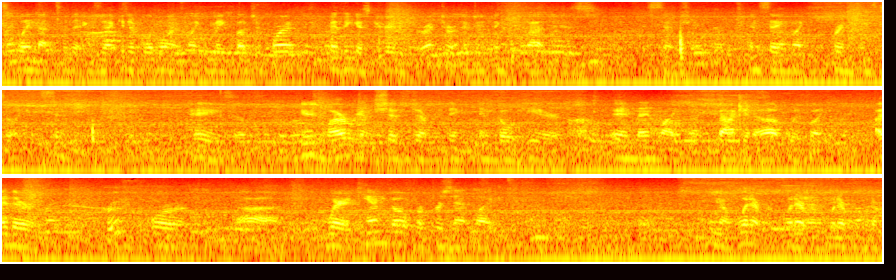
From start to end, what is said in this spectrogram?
explain that to the executive level and like make budget for it. But I think as creative director, I do think that that is essential. And saying like, for instance, to like Cindy, hey, here's why we're gonna shift everything and go here, and then like back it up with like either proof or uh, where it can go, or present like you know whatever, whatever, whatever, whatever,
